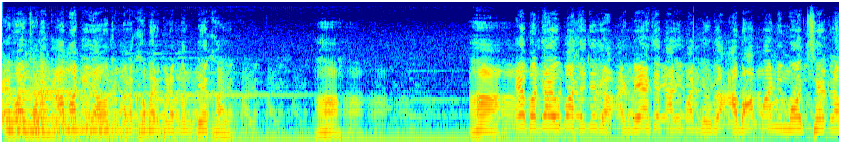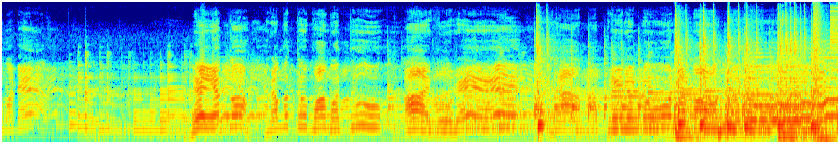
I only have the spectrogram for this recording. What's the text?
એ ભાઈ, થોડાક આમ હટી જાવ એટલે મને ખબર પડે, મને દેખાય. હા. હા, એ બધા ઊભા થઈ જજો. અને બે છે તાળી પાડી દેજો આ બાપાની મોજ છે એટલા માટે. હે એક રમતું ભમતું આવ્યું રે. રામ પીરનું રમકડું.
